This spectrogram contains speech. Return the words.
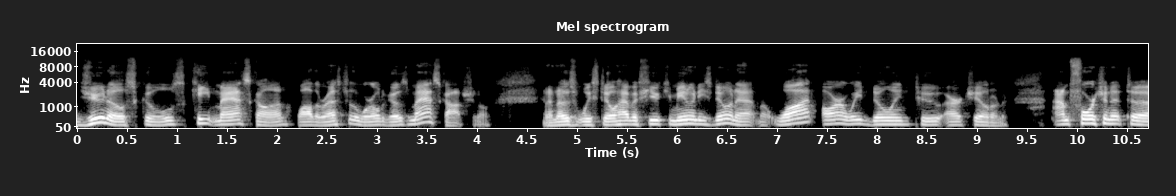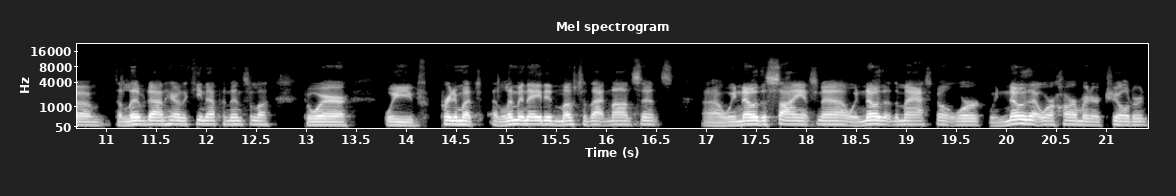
Juneau schools keep mask on while the rest of the world goes mask optional. And I know we still have a few communities doing that, but what are we doing to our children? I'm fortunate to, to live down here in the Kenai Peninsula to where we've pretty much eliminated most of that nonsense. Uh, we know the science now. We know that the masks don't work. We know that we're harming our children.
